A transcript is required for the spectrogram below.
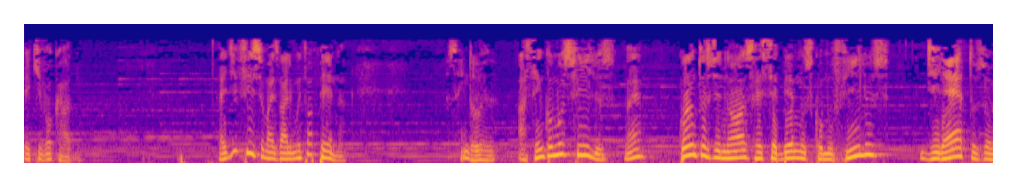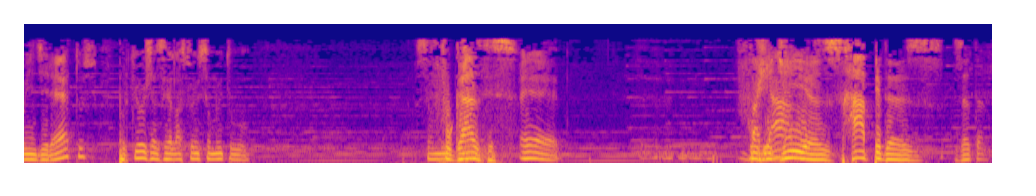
equivocado. É difícil, mas vale muito a pena. Sem dúvida. Assim como os filhos, né? Quantos de nós recebemos como filhos, diretos ou indiretos, porque hoje as relações são muito. São fugazes. É. Fugidias, rápidas. Exatamente.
